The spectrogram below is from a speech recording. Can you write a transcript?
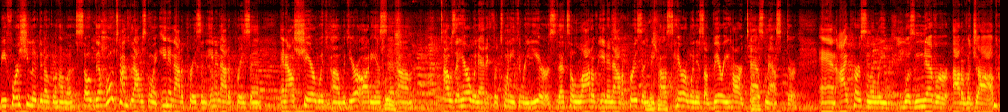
before she lived in Oklahoma. So the whole time that I was going in and out of prison, in and out of prison, and I'll share with uh, with your audience Please. that um, I was a heroin addict for 23 years. That's a lot of in and out of prison Yes, because heroin is a very hard taskmaster. And I personally was never out of a job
